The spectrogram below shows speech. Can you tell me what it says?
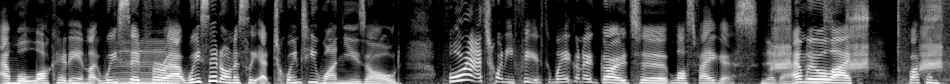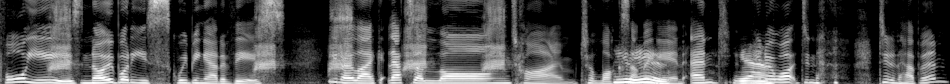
and we'll lock it in. Like we said for Mm. our, we said honestly at 21 years old, for our 25th, we're gonna go to Las Vegas. Never And we were like, fucking four years. Nobody is squibbing out of this. You know, like that's a long time to lock It something is. in. And you know what? Didn't didn't happen.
